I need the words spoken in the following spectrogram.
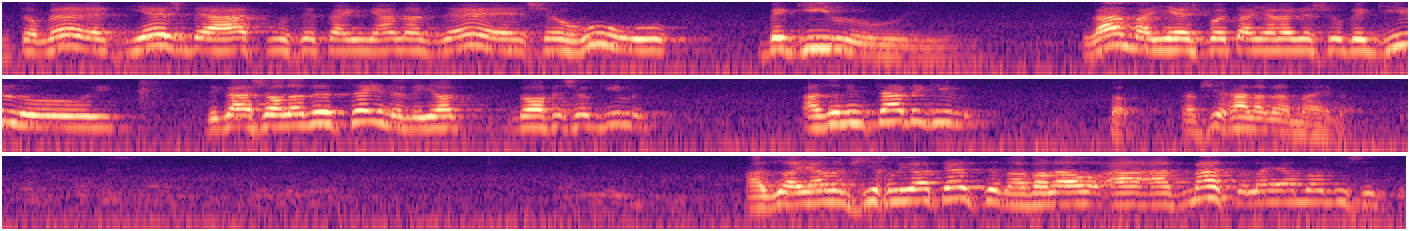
זאת אומרת, יש בעצמוס את העניין הזה שהוא בגילוי. למה יש בו את העניין הזה שהוא בגילוי? בגלל שלא ברצינו להיות באופן של גילוי. אז הוא נמצא בגילוי. טוב, נמשיך הלאה במים. אז הוא היה ממשיך להיות עצם, אבל האדמת לא היה מרגיש את זה.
